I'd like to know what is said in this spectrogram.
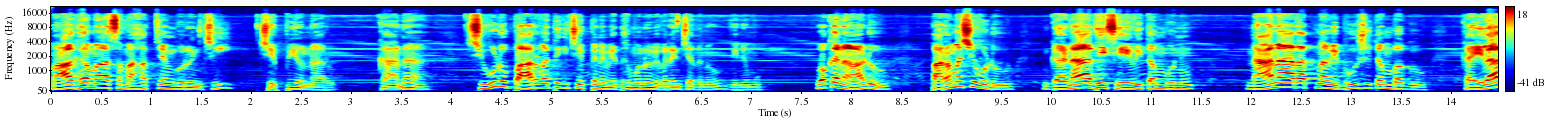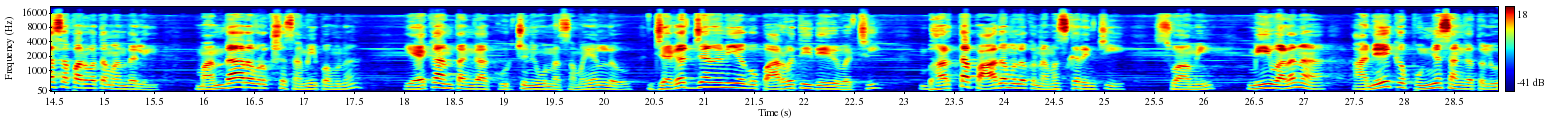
మాఘమాస మహత్యం గురించి చెప్పి ఉన్నారు కాన శివుడు పార్వతికి చెప్పిన విధమును వివరించదను వినుము. ఒకనాడు పరమశివుడు గణాధి సేవితంబును నానారత్న విభూషితంబగు కైలాస పర్వతమందలి మందార వృక్ష సమీపమున ఏకాంతంగా కూర్చుని ఉన్న సమయంలో జగజ్జననియగు పార్వతీదేవి వచ్చి భర్త పాదములకు నమస్కరించి స్వామి మీ వలన అనేక పుణ్య సంగతులు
